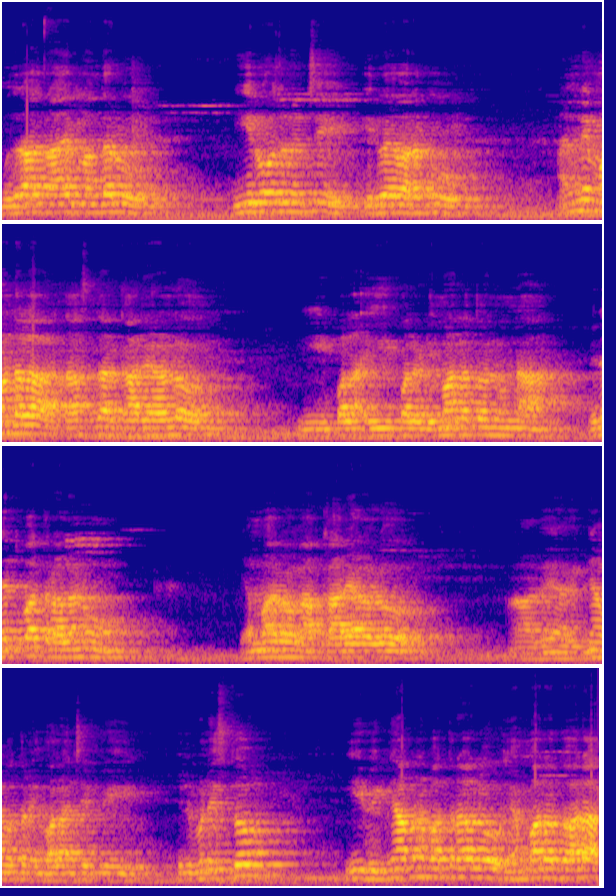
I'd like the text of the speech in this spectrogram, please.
ముదిరాజు నాయకులందరూ ఈ రోజు నుంచి ఇరవై వరకు అన్ని మండల తహసీల్దార్ కార్యాలయంలో ఈ పల ఈ పలు డిమాండ్లతో ఉన్న వినతి పత్రాలను ఎంఆర్ఓ కార్యాలయంలో విజ్ఞాపత్రం ఇవ్వాలని చెప్పి పిలుపునిస్తూ ఈ విజ్ఞాపన పత్రాలు ఎంఆర్ఓ ద్వారా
